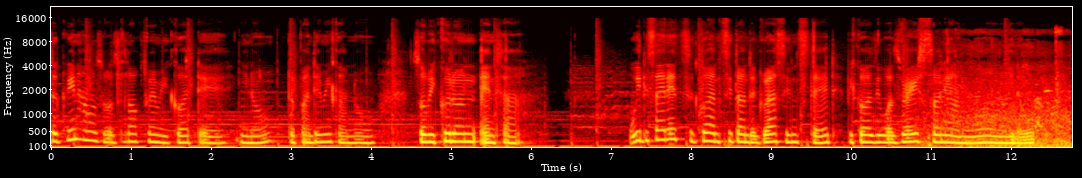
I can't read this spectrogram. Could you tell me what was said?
The greenhouse was locked when we got there, you know, the pandemic and all, so we couldn't enter. We decided to go and sit on the grass instead because it was very sunny and warm, you know.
